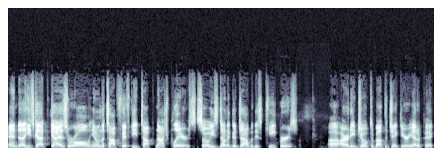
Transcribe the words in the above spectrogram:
And uh, he's got guys who are all, you know, in the top 50, top notch players. So he's done a good job with his keepers. Uh, I already joked about the Jake Arrieta pick.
